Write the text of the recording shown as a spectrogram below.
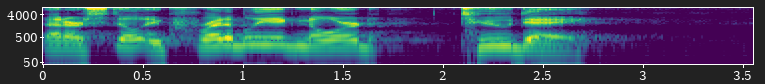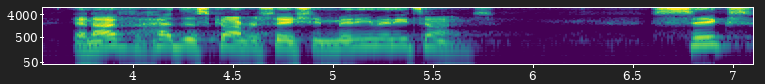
that are still incredibly ignored today. And I've had this conversation many, many times. Six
